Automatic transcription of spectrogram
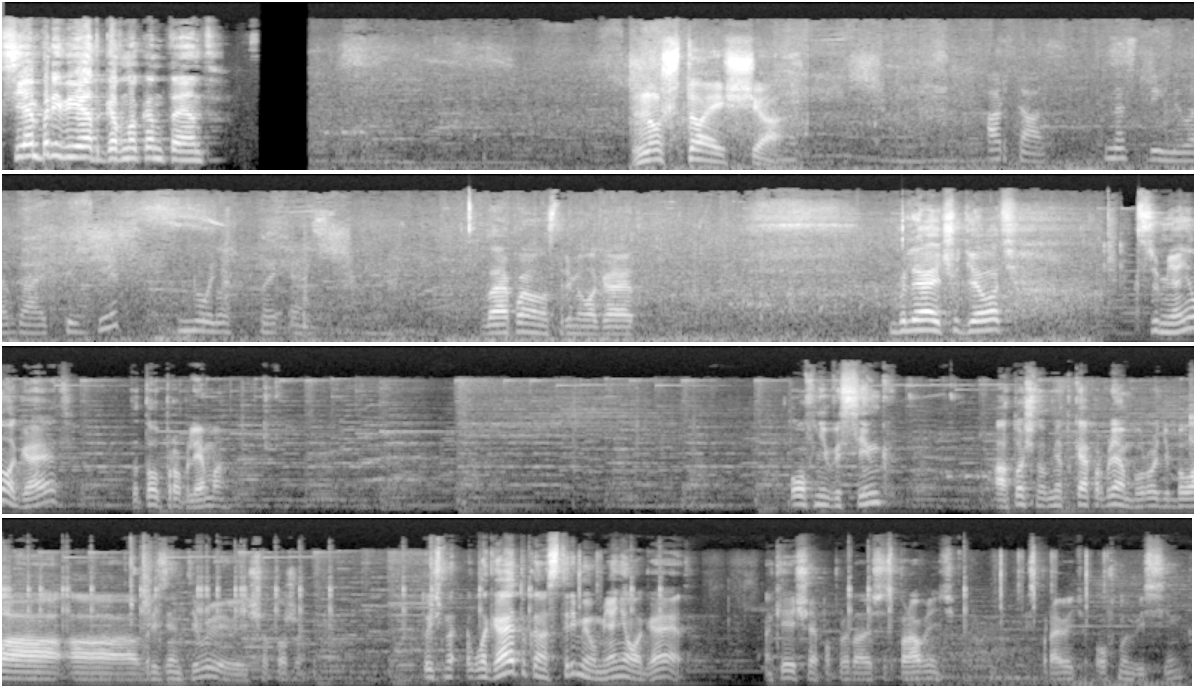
Всем привет, говно контент. Ну что еще? Артас. На стриме лагает пиздец 0 FPS. Да, я понял, на стриме лагает. Бля, и что делать? Кстати, у меня не лагает. Это проблема. Off не высинк. А, точно, у меня такая проблема вроде была а, в Resident Evil или еще тоже. То есть лагает только на стриме, у меня не лагает. Окей, сейчас я попытаюсь исправить. Исправить офну висинг.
